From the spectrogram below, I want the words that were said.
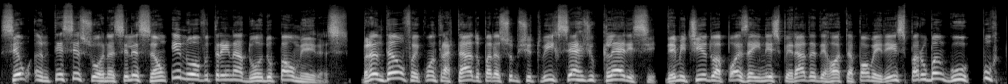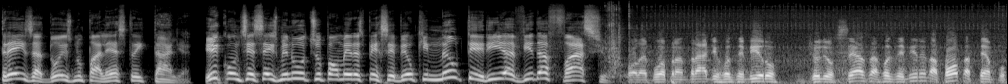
seu antecessor na seleção e novo treinador do Palmeiras. Brandão foi contratado para substituir Sérgio Clérice, demitido após a inesperada derrota palmeirense para o Bangu por 3 a 2 no Palestra Itália. E com 16 minutos, o Palmeiras percebeu que não teria vida fácil. Bola é boa para Andrade, Rosemiro, Júlio César, Rosemiro ainda volta tempo.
